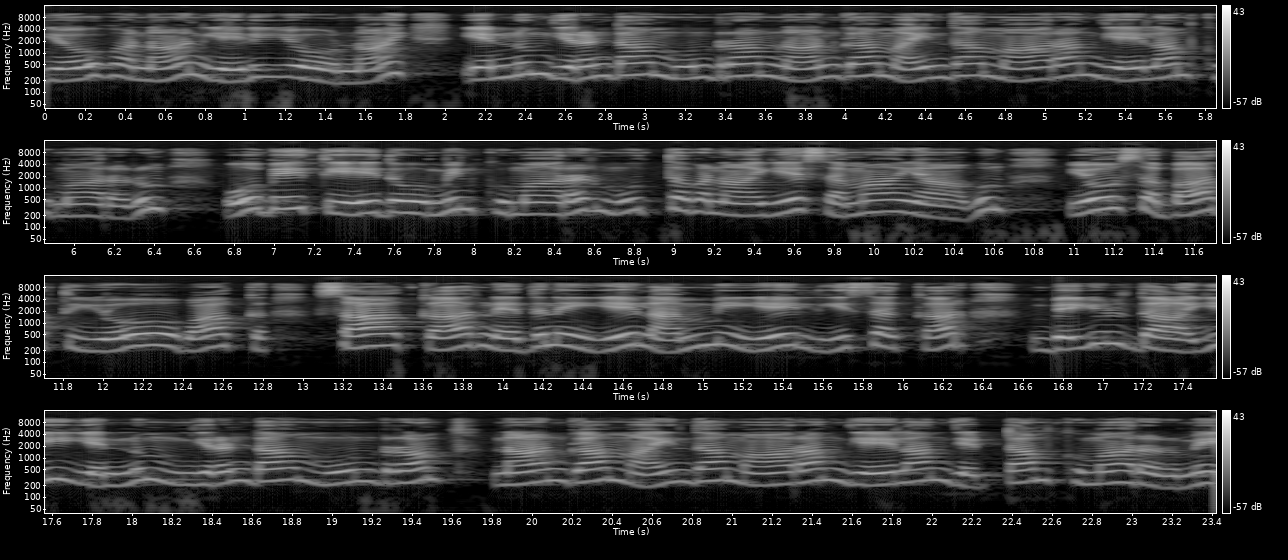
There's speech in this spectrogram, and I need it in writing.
யோகனான் எலியோனாய் என்னும் இரண்டாம் மூன்றாம் நான்காம் ஐந்தாம் ஆறாம் ஏழாம் குமாரரும் ஓபேத் ஏதோமின் குமாரர் மூத்தவனாகிய செமாயாவும் யோசபாத் யோவாக் சாக்கார் நெதனையேல் அம்மியேல் ஈசக்கார் பெயுல்தாயி என்னும் இரண்டாம் மூன்றாம் நான்காம் ஐந்தாம் ஆறாம் ஏழாம் எட்டாம் குமாரருமே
